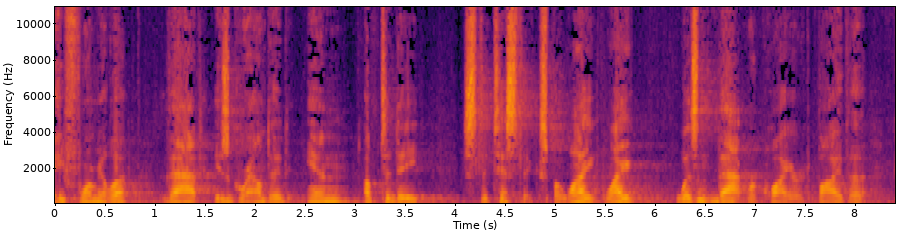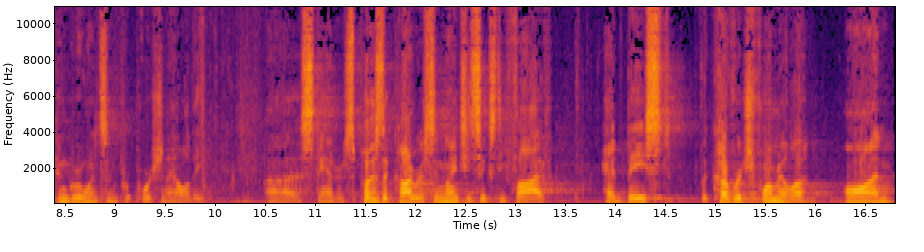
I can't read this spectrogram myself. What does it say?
a formula that is grounded in up to date statistics. But why, why wasn't that required by the congruence and proportionality uh, standards. Suppose that Congress in 1965 had based the coverage formula on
